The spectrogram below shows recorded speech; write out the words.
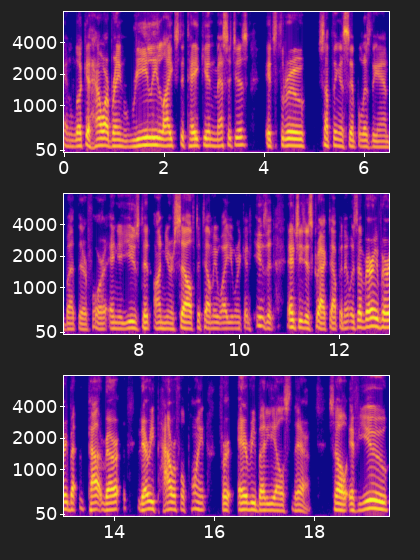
and look at how our brain really likes to take in messages, it's through something as simple as the and but therefore and you used it on yourself to tell me why you weren't going to use it and she just cracked up and it was a very very very very powerful point for everybody else there. So if you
